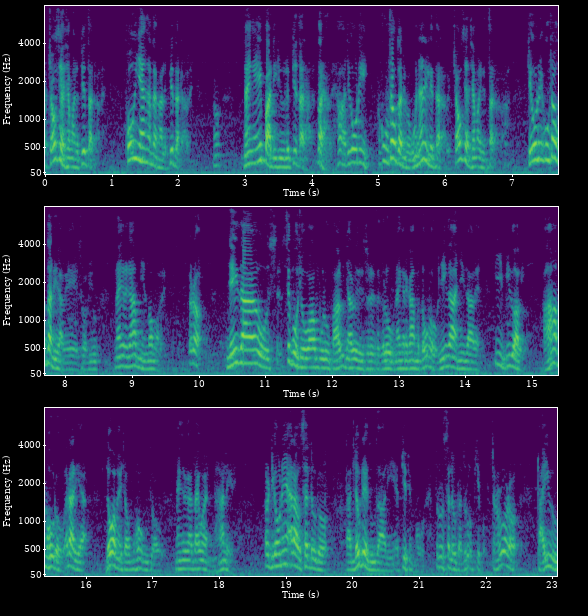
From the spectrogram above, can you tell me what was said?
အကြောင်းဆရာဆရာမလည်းပြစ်တတ်တာပဲဖုန်းရန်ကတန်ကလည်းပြစ်တတ်တာပဲနော်နိုင်ငံရေးပါတီတွေကိုလည်းပြစ်တတ်တာပဲတတ်တာပဲဟာဒီကောင်လေးအကုန်၆တတ်တယ်ပဲဝန်ထမ်းတွေလည်းတတ်တာပဲကျောင်းဆရာဆရာမလည်းတတ်တာပါဒီကောင်လေးအကုန်၆တတ်နေတာပဲဆိုတော့မျိုးနိုင်ငံတကာမြင်သွားမှာပဲအဲ့တော့ငိမ့်သားဟိုစစ်ဖို့ကြောဝါမှုလို့ဘာလို့ညာလို့ဆိုတဲ့စကားလုံးနိုင်ငံတကာမသုံးတော့ငိမ့်သားငိမ့်သားပဲပြီးပြီးသွားပြီဘာမှမဟုတ်တော့ဘူးအဲ့ဒါတွေကလောက်ရမယ်အကြောင်းမဟုတ်ဘူးဆိုတော့နိုင်ငံတကာတိုင်းကနားလေတယ်အဲ့တော့ဒီကောင်လေးအဲ့ဒါကိုဆက်လုပ်တော့ ဒါလုတ်တဲ့သူသားတွေအပြစ်ဖြစ်မဟုတ်ဘူးသူတို့ဆက်လုပ်တာသူတို့အပြစ်ပေါ့ကျွန်တော်တို့ကတော့ဒါကြီးကို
